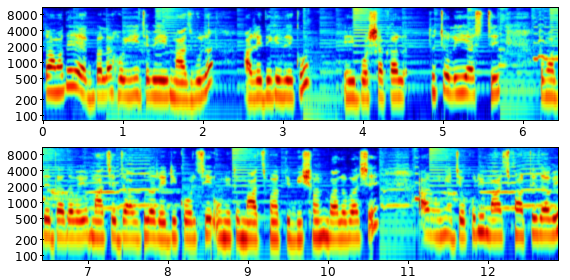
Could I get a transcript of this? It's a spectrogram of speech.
তো আমাদের একবেলা হয়েই যাবে এই মাছগুলো। আর এদিকে দেখো, এই বর্ষাকাল তো চলেই আসছে। তোমাদের দাদাভাইও মাছের জালগুলো রেডি করছে। উনি তো মাছ মারতে ভীষণ ভালোবাসে। আর উনি যখনই মাছ মারতে যাবে,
